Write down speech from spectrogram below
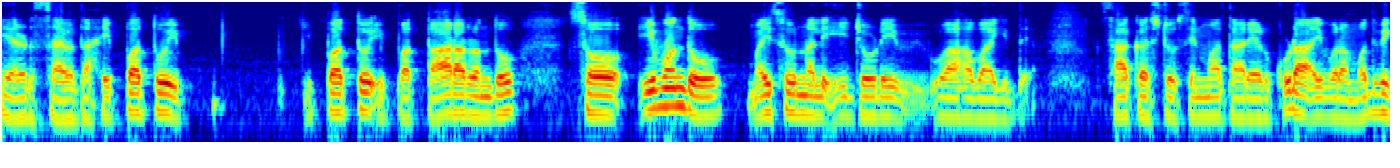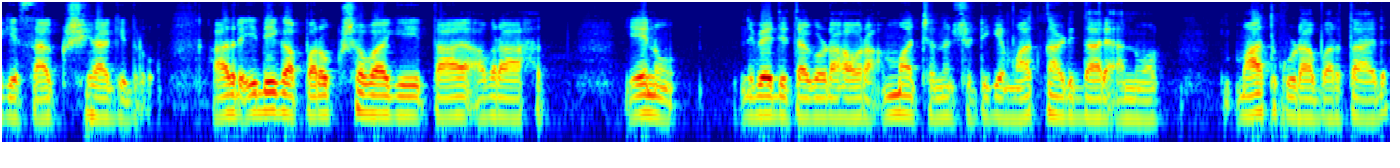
ಎರಡು ಸಾವಿರದ ಇಪ್ಪತ್ತು, ಇಪ್- ಇಪ್ಪತ್ತು, ಇಪ್ಪತ್ತಾರರಂದು. ಸೊ ಈ ಒಂದು ಮೈಸೂರಿನಲ್ಲಿ ಈ ಜೋಡಿ ವಿವಾಹವಾಗಿದೆ. ಸಾಕಷ್ಟು ಸಿನಿಮಾ ತಾರೆಯರು ಕೂಡ ಇವರ ಮದುವೆಗೆ ಸಾಕ್ಷಿಯಾಗಿದ್ದರು ಆದರೆ ಇದೀಗ ಪರೋಕ್ಷವಾಗಿ ತಾ, ಅವರ ಏನು ನಿವೇದಿತಾ ಗೌಡ ಅವರ ಅಮ್ಮ ಚಂದನ್ ಶೆಟ್ಟಿಗೆ ಮಾತನಾಡಿದ್ದಾರೆ ಅನ್ನುವ ಮಾತು ಕೂಡ ಬರ್ತಾ ಇದೆ.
